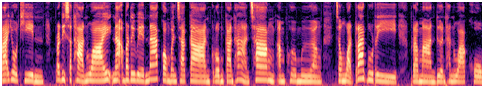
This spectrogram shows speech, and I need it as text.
รโยธิน ประดิษฐานไว้ณบริเวณหน้ากองบัญชาการ กรมการทหารช่างอำเภอเมือง จังหวัดราชบุรี ประมาณเดือนธันวาคม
